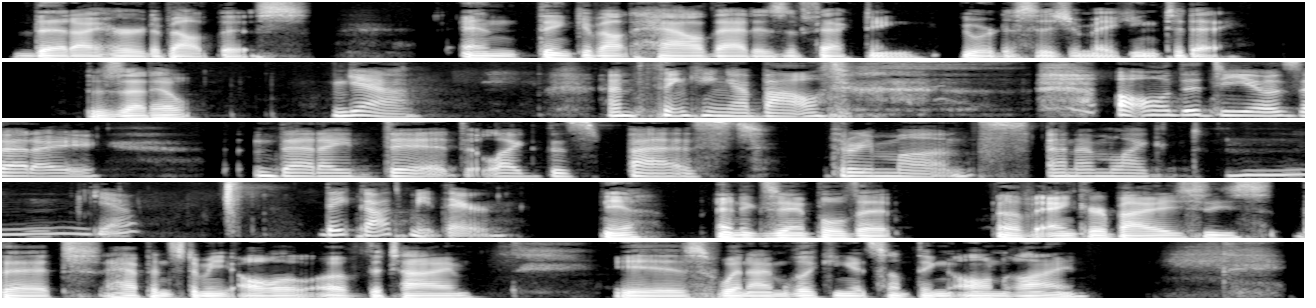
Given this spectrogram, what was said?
that I heard about this? And think about how that is affecting your decision making today. Does that help? Yeah. I'm thinking about all the deals that I that I did like this past 3 months and I'm like "Mm, yeah they got me there Yeah. An example that of anchor biases that happens to me all of the time is when I'm looking at something online.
